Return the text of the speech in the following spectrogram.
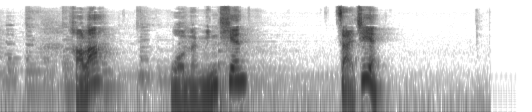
好了，我们明天再见。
